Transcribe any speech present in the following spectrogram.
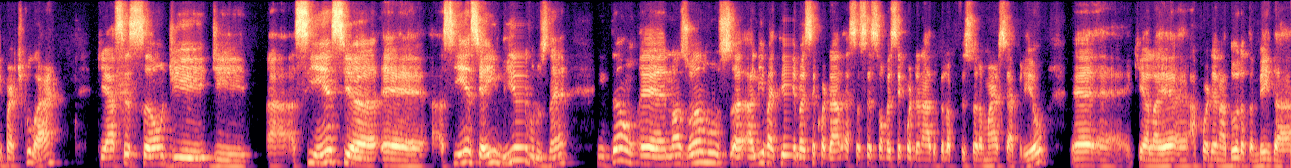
em particular, que é a sessão de, de a ciência, é, a ciência em livros, né? Então, é, nós vamos, ali vai ter, vai ser coordenada, essa sessão vai ser coordenada pela professora Márcia Abreu, é, é, que ela é a coordenadora também da,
